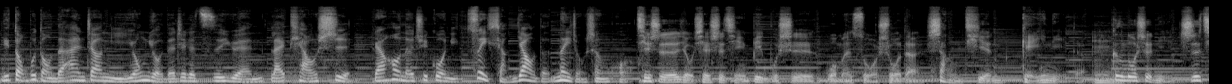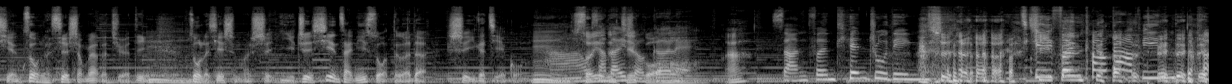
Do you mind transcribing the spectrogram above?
你懂不懂得按照你拥有的这个资源来调试，然后呢去过你最想要的那种生活。其实有些事情并不是我们所说的上天给你的，嗯更多是你之前做了些什么样的决定，嗯。做了些什么事，以致现在你所得的是一个结果。嗯。啊所有我想到一的结果首歌嘞。哦啊，三分天注定，是。七分。靠打拼。对 对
